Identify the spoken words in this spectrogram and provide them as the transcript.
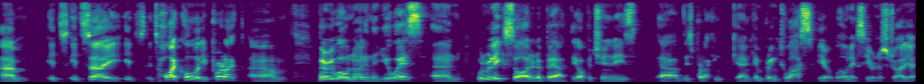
Um, it's it's a it's it's a high quality product, um, very well known in the US, and we're really excited about the opportunities um, this product can, can bring to us here at Wellnex here in Australia,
